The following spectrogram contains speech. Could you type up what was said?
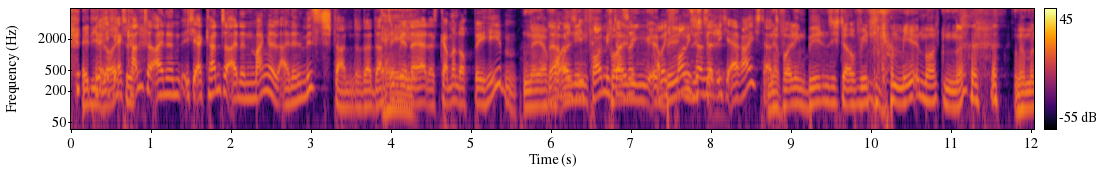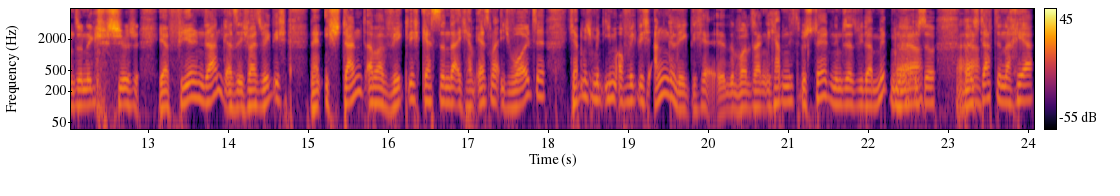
Ey, die Ja, Leute. ich erkannte einen, ich erkannte einen Mangel, einen Missstand. Und da dachte Ey. ich mir, naja, das kann man doch beheben. Naja, vor aber allen Dingen- ich freue mich, dass Dingen, er, äh, aber ich freue bilden mich, dass er dich erreicht hat. Na, vor allen Dingen bilden sich da auch weniger Mehlmotten, ne? Wenn man so eine Geschirr... Ja, vielen Dank. Also ich weiß wirklich, nein, ich stand aber wirklich gestern da. Ich habe erstmal, ich wollte, ich habe mich mit ihm auch wirklich angelegt. Ich äh, wollte sagen, ich habe nichts bestellt, nehmen Sie das wieder mit. Ne? Ja, ja. Ich so, Ja, weil ja. ich dachte nachher,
